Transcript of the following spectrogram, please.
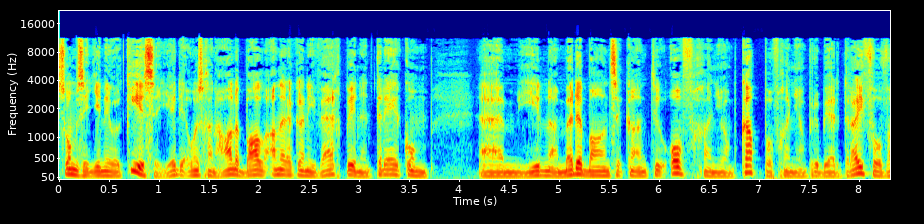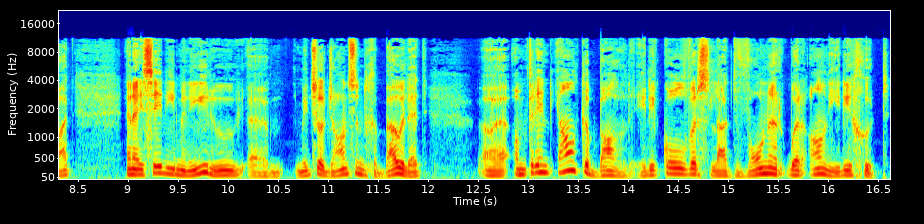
soms het jy nou 'n keuse jy die ouens gaan haal 'n bal ander kan nie wegpen en trek hom ehm um, hier na middebaan se kant toe of gaan jy hom kap of gaan jy hom probeer dryf of wat. En hy sê die manier hoe ehm um, Mitchell Johnson gebou het uh, omtrent elke bal het die kolwers laat wonder oor al hierdie goed.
